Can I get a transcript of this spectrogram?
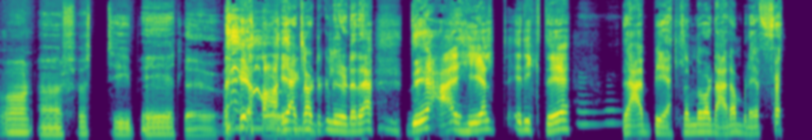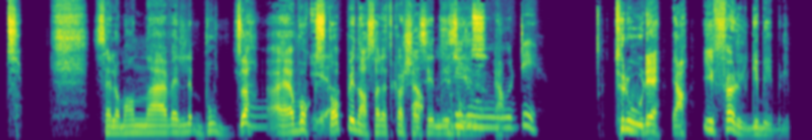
Barn er født i Betlehem. ja, jeg klarte ikke å lure dere. Det er helt riktig. Det er Betlehem, det var der han ble født. Selv om han eh, vel bodde Jeg Vokste Ja. opp i Nasaret, kanskje, Ja. siden de sier. Tror de. Tror de, ja. Ifølge Bibelen.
